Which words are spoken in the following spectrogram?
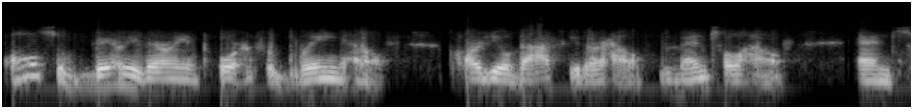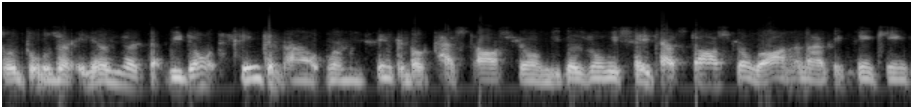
also very, very important for brain health, cardiovascular health, mental health. And so those are areas that we don't think about when we think about testosterone because when we say testosterone, we're automatically thinking,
